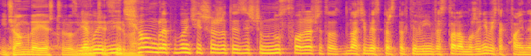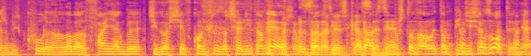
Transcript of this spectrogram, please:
I ciągle jeszcze rozwijacie Jakby firmę. ciągle, powiem Ci szczerze, to jest jeszcze mnóstwo rzeczy, to dla Ciebie z perspektywy inwestora może nie być tak fajne, żeby, kurde, no dobra, fajnie jakby ci goście w końcu zaczęli tam, wiesz, żeby te Zarabiać akcje- kasę, nie? kosztowały tam 50 zł, nie?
